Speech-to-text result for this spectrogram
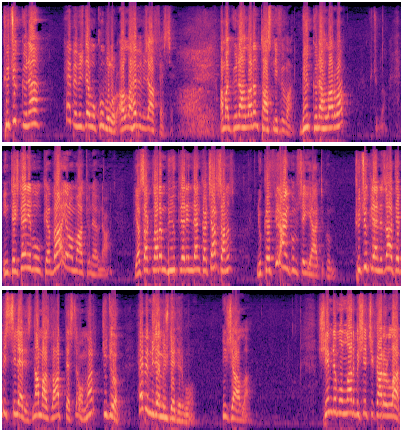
Küçük günah hepimizde vuku bulur. Allah hepimizi affetsin. Amin. Ama günahların tasnifi var. Büyük günahlar var. Küçük günah. İnteşteni bu kebaira ma. Yasakların büyüklerinden kaçarsanız nukeffir ankum seyyatikum. Küçüklerini zaten biz sileriz. Namazla, abdestle onlar gidiyor. Hepimize müjdedir bu. İnşallah. Şimdi bunlar bir şey çıkarırlar.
